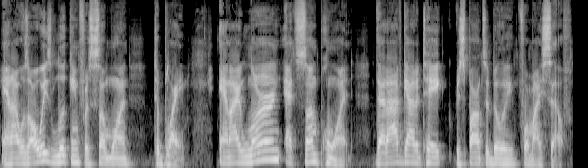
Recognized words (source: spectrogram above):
And I was always looking for someone to blame. And I learned at some point that I've got to take responsibility for myself.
